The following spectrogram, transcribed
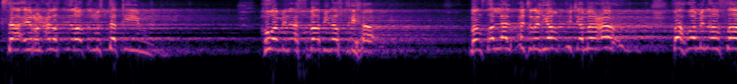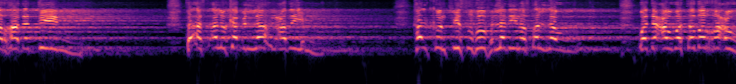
سائر على الصراط المستقيم هو من أسباب نصرها. من صلى الفجر اليوم في جماعة فهو من أنصار هذا الدين. فأسألك بالله العظيم هل كنت في صفوف الذين صلوا ودعوا وتضرعوا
